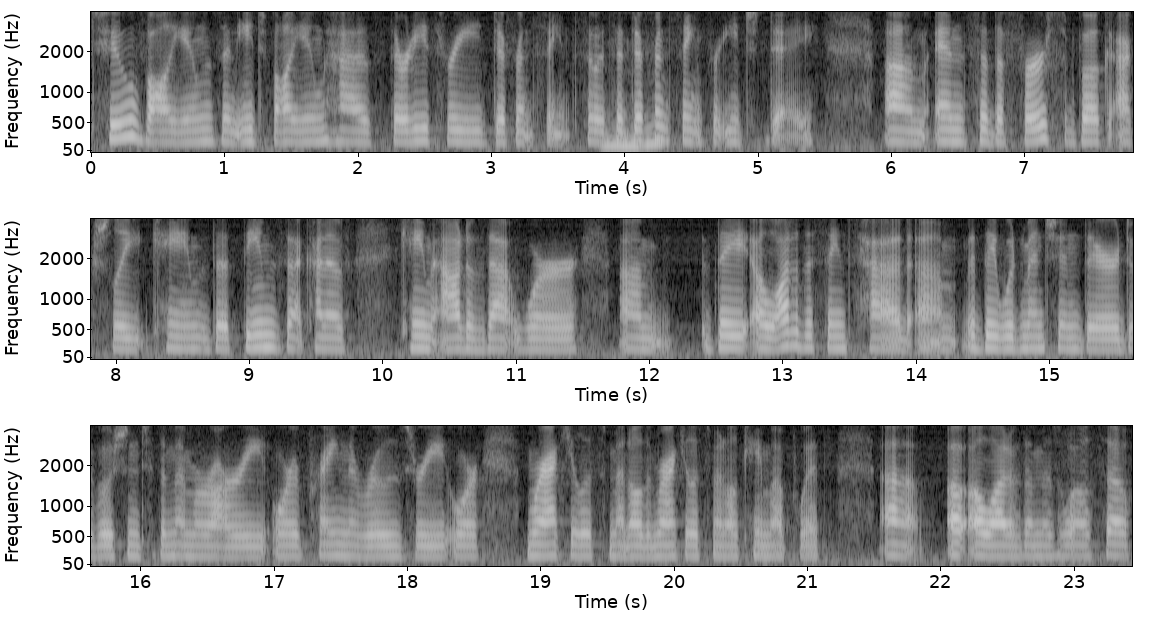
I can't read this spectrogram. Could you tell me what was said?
two volumes, and each volume has 33 different saints. So it's a different saint for each day. Um, and so the first book actually came. The themes that kind of came out of that were um, they. A lot of the saints had. Um, they would mention their devotion to the Memorare or praying the Rosary or miraculous medal. The miraculous medal came up with uh, a, a lot of them as well. So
